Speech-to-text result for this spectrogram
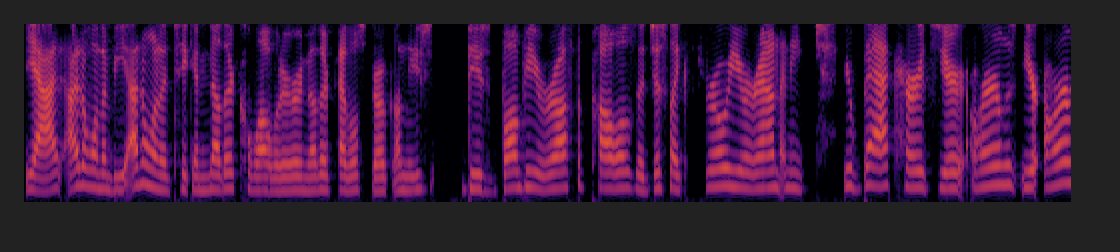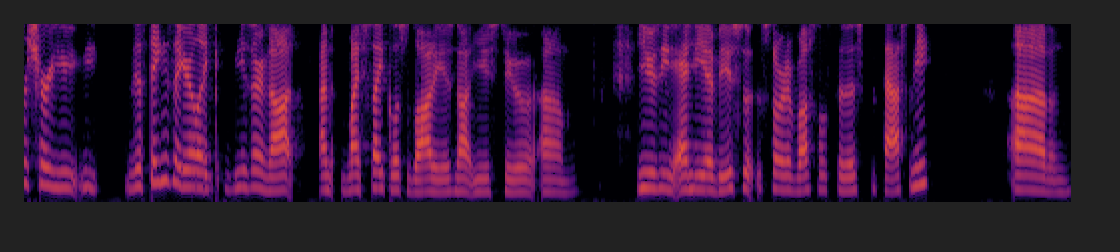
yeah, I, I don't want to be. I don't want to take another kilometer, another pedal stroke on these these bumpy, rough calls that just like throw you around. I mean, your back hurts, your arms, your arms hurt. You, you the things that you're like, these are not. my cyclist body is not used to um, using any of these sort of muscles to this capacity. Um,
